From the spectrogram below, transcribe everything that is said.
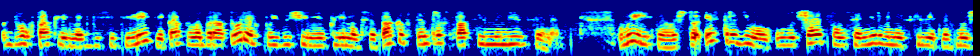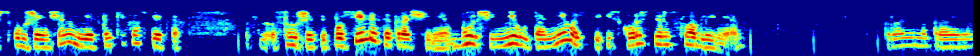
Двух последних десятилетий как в лабораториях по изучению климакса, так и в центрах спортивной медицины. Выяснилось, что эстрадиол улучшает функционирование скелетных мышц у женщин в нескольких аспектах – слушайте, по силе сокращения больше неутомимости и скорости расслабления. Правильно, правильно.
